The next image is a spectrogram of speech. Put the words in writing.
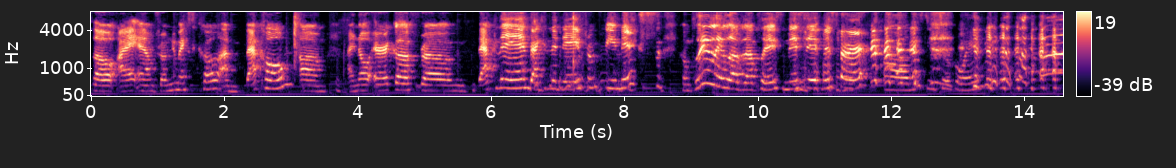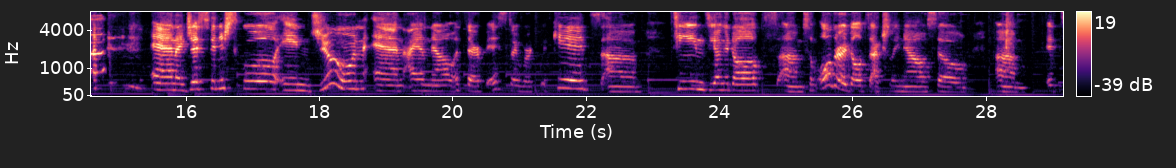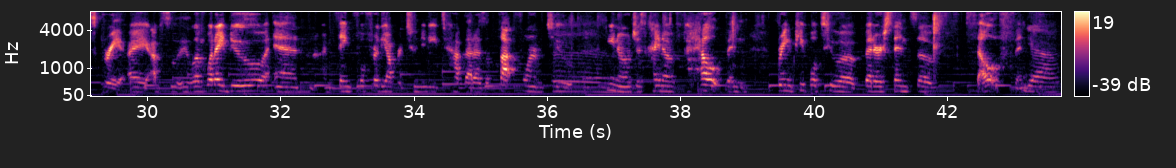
So I am from New Mexico. I'm back home. Um, I know Erica from back then, back in the day from Phoenix. Completely love that place. Miss it, miss her. oh, miss you too, Queen. and I just finished school in June, and I am now a therapist. I work with kids. Um, teens, young adults, um, some older adults actually now. So um, it's great. I absolutely love what I do, and I'm thankful for the opportunity to have that as a platform to, mm. you know, just kind of help and bring people to a better sense of self and yeah,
